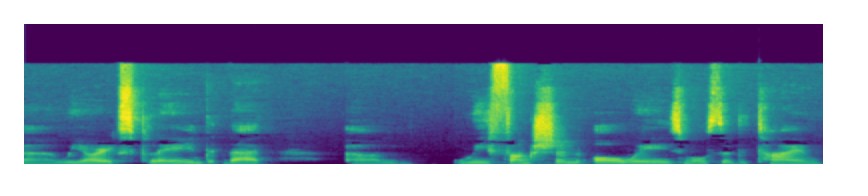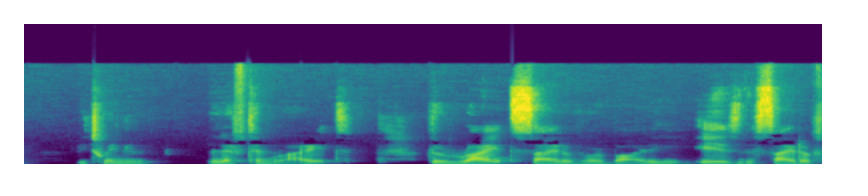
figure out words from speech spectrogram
uh, we are explained that um, we function always, most of the time, between left and right. The right side of our body is the side of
